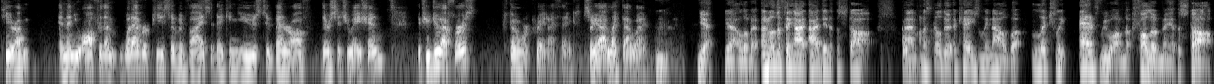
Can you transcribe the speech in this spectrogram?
here I'm, and then you offer them whatever piece of advice that they can use to better off their situation. If you do that first, it's going to work great, I think. So yeah, I like that way. Yeah, yeah, I love it. Another thing I, I did at the start, um, and I still do it occasionally now, but literally everyone that followed me at the start,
